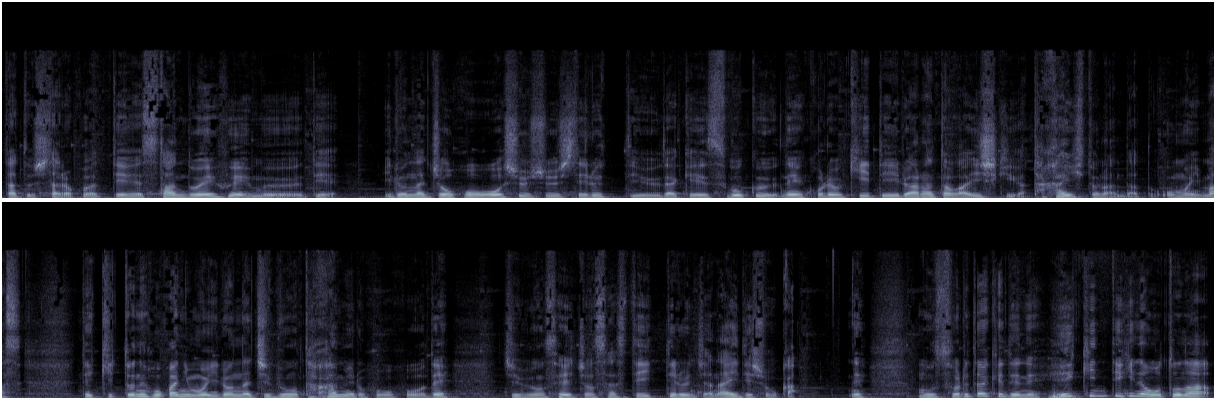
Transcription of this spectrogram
だとしたらこうやってスタンド FM でいろんな情報を収集してるっていうだけすごくねこれを聞いているあなたは意識が高い人なんだと思います。できっとね他にもいろんな自分を高める方法で自分を成長させていってるんじゃないでしょうか。ね、もうそれだけでね平均的な大人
